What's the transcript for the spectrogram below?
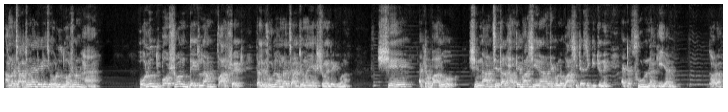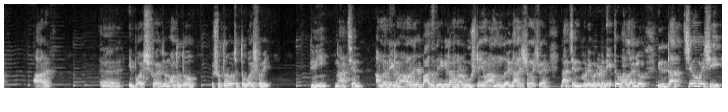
আমরা চারজনাই দেখেছি, হলুদ বসন? হ্যাঁ। হলুদ বসন দেখলাম পারফেক্ট তাহলে ভুল আমরা চারজনাই একসঙ্গে দেখব না। সে একটা বালক, সে নাচছে, তার হাতে বাঁশি, এনার হাতে কোনো বাঁশি টাসি কিছু নেই। একটা ফুল না কি জানে? ধরা। আর এই বয়স্ক একজন, অন্তত সত্তর বছর তো বয়স হবেই তিনি নাচছেন। আমরা দেখলাম, আমরা যে পাশ দিয়ে গেলাম, ওনার হুশ নেই, ওনার আনন্দ গানের সঙ্গে সঙ্গে নাচছেন ঘুরে ঘুরে। ওটা দেখতেও ভালো লাগল। কিন্তু তার চেয়েও বেশি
